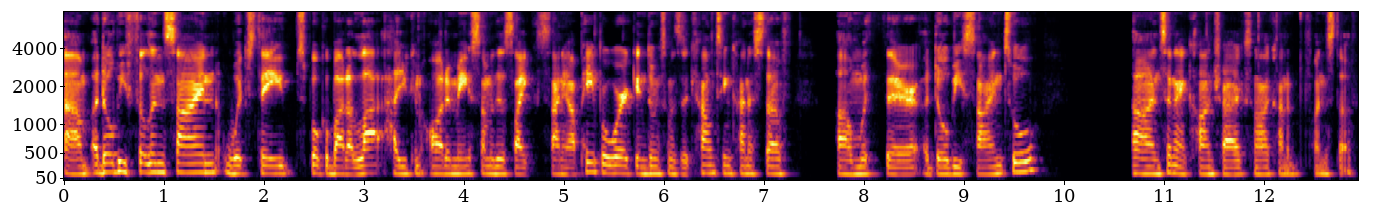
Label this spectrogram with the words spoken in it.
um, Adobe Fill and Sign, which they spoke about a lot, how you can automate some of this, like signing out paperwork and doing some of this accounting kind of stuff um, with their Adobe Sign tool uh, and sending out contracts and all that kind of fun stuff.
